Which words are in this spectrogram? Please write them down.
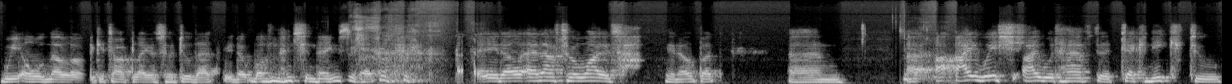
We all know guitar players who do that you know won't mention names but you know and after a while it's you know but um I, I I wish I would have the technique to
